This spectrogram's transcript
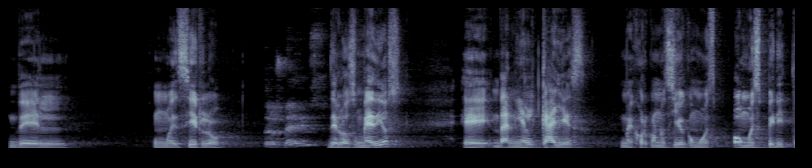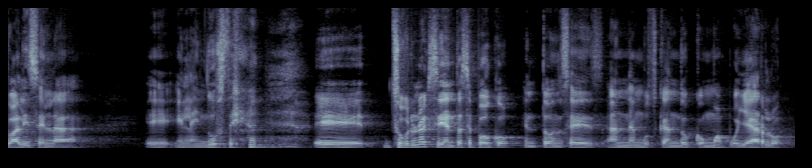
del, ¿cómo decirlo? ¿De los medios? Eh, Daniel Calles, mejor conocido como Homo Spiritualis en la, eh, en la industria. eh, sufrió un accidente hace poco, entonces andan buscando cómo apoyarlo.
